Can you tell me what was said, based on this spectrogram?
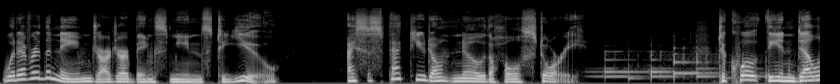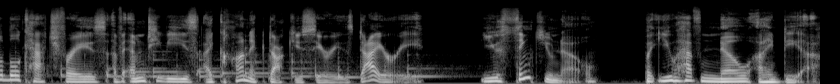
Whatever the name Jar Jar Binks means to you, I suspect you don't know the whole story. To quote the indelible catchphrase of MTV's iconic docuseries Diary, you think you know, but you have no idea.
